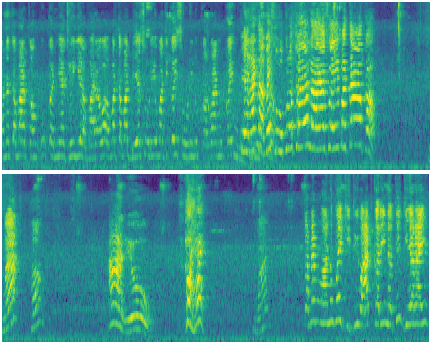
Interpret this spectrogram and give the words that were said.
અને તમાર કંકુ કન્યા જોઈએ. અમારે હવે અમારે તમારે બે સોડીઓમાંથી કઈ સોડીનું કરવાનું કઈ પેલા તમે છોકરો ચયો લાયા છો એ બતાવો કે માં? હા? આ રહ્યો. હાય હાયમાં? તમે મનુભાઈ કીધી વાત કરી નથી ઘેર આવી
